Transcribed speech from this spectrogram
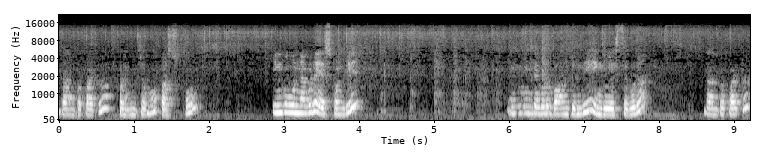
దాంతోపాటు కొంచెము పసుపు. ఇంగు ఉన్నా కూడా వేసుకోండి. ఇంగు ఉంటే కూడా బాగుంటుంది ఇంగు వేస్తే కూడా. దాంతోపాటు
